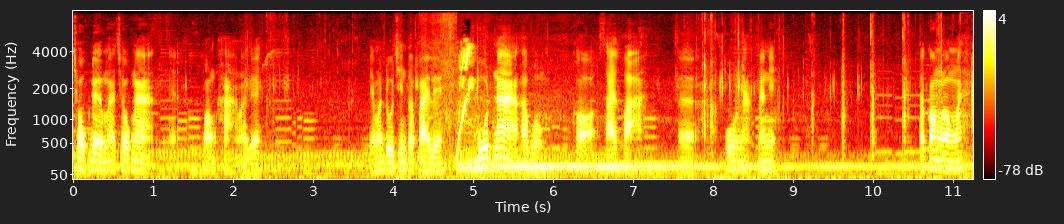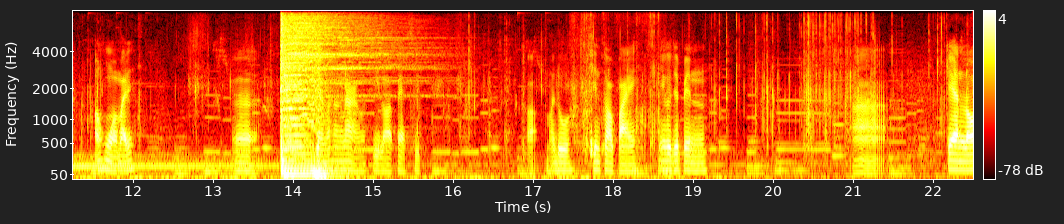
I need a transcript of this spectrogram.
โชคเดิมอะโชคหน้าเนี่ยพร้อมขามาเลย เดี๋ยวมาดูชิ้นต่อไปเลย บูทหน้าครับผม ก็ซ้ายขวา เออโอ้หนักนะนี่ตะกล้องลองไหมเอาหัวมาดิ เออเขียนมาข้างหน้า480 ก็มาดูชิ้นต่อไป นี่ก็จะเป็นแกนล้อ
